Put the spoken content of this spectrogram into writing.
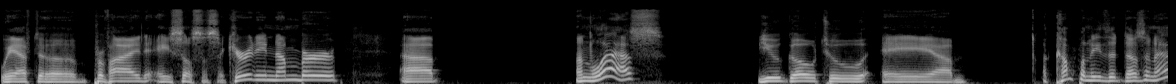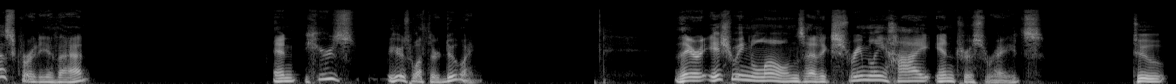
We have to provide a social security number. Uh, unless you go to a um, a company that doesn't ask for any of that. And here's here's what they're doing. They're issuing loans at extremely high interest rates to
